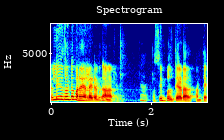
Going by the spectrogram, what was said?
లేదు అంటే మనం ఎన్లైటన్ కానట్లు సింపుల్ తేడా అంతే.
